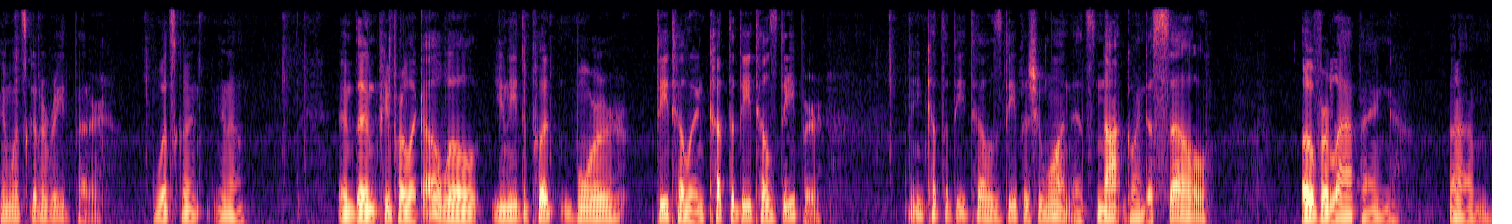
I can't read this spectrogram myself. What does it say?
and what's going to read better? What's going you know and then people are like, oh, well, you need to put more detail in. Cut the details deeper. You can cut the details as deep as you want. It's not going to sell overlapping. Um,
